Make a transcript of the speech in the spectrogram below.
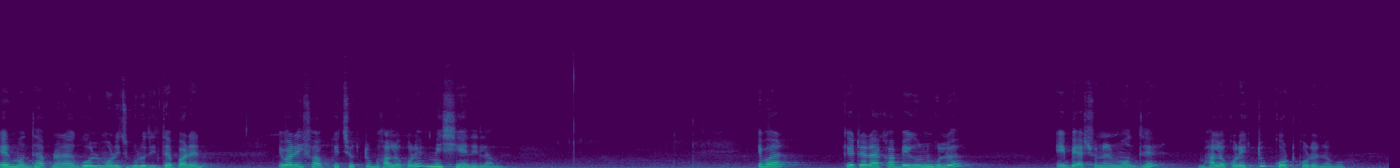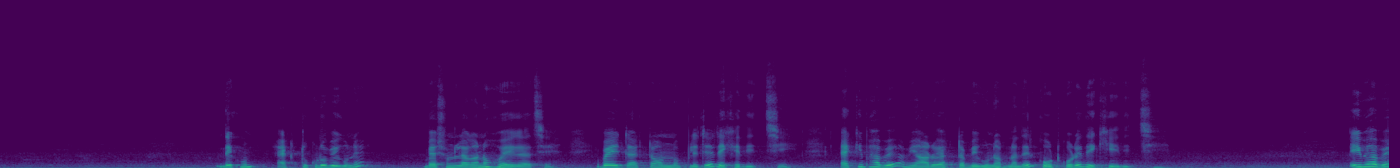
এর মধ্যে আপনারা গোলমরিচ গুঁড়ো দিতে পারেন। এবার এই সব কিছু একটু ভালো করে মিশিয়ে নিলাম। এবার কেটে রাখা বেগুনগুলো এই বেসনের মধ্যে ভালো করে একটু কোট করে নেব। দেখুন, এক টুকরো বেগুনে বেসন লাগানো হয়ে গেছে। এবার এটা একটা অন্য প্লেটে রেখে দিচ্ছি। একইভাবে আমি আরও একটা বেগুন আপনাদের কোট করে দেখিয়ে দিচ্ছি। এইভাবে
